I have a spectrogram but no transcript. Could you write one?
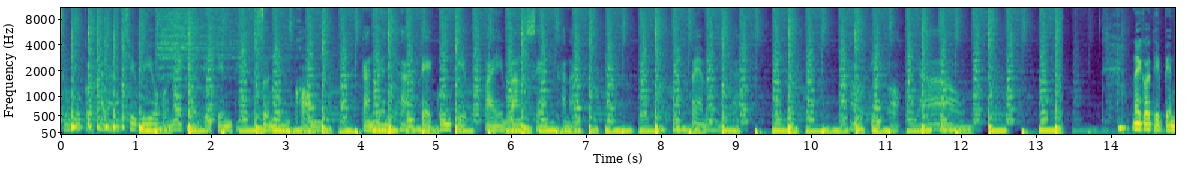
สูงทุกก็ขนาดชีวิวหัวในก็จะเป็นส่วนหนึ่งของการเดินทางแต่กรุงเทพไปบางแสนขนาดแป้มเห็นค่ะรถเข้าตีออกยาวในก็จะเป็น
